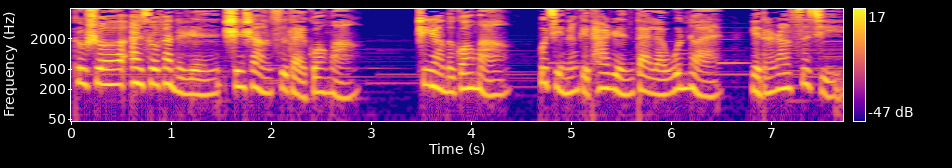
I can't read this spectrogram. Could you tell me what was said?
都说爱做饭的人身上自带光芒，这样的光芒不仅能给他人带来温暖，也能让自己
